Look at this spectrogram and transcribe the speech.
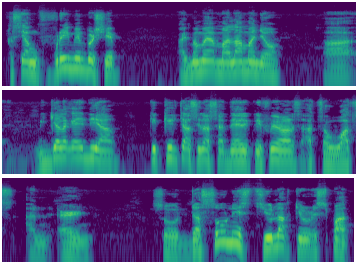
Kasi ang free membership ay mamaya malaman nyo, ah, bigyan lang kayo idea, kikita sila sa direct referrals at sa watch and earn. So the soonest you lock your spot,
